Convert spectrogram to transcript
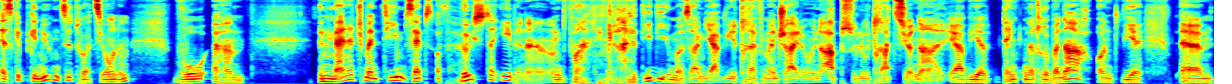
Es gibt genügend Situationen, wo ähm, ein Management-Team selbst auf höchster Ebene und vor allem gerade die, die immer sagen, ja, wir treffen Entscheidungen absolut rational, ja, wir denken darüber nach und wir ähm,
